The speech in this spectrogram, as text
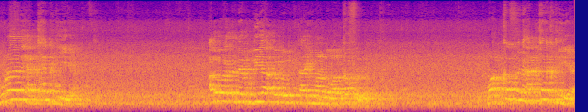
ഖുറാനെ അറ്റാക്ക് ചെയ്യുക. അതുപോലെ തന്നെ പുതിയ ഒരു കാര്യമാണ് വർക്കഫ് വർക്കഫിനെ അറ്റാക്ക് ചെയ്യുക.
